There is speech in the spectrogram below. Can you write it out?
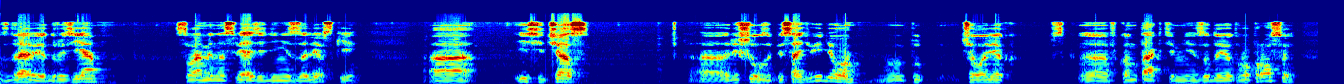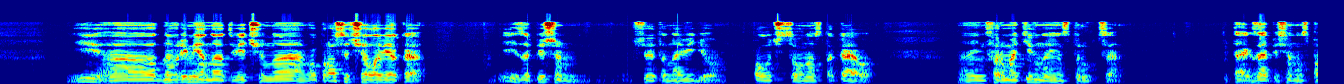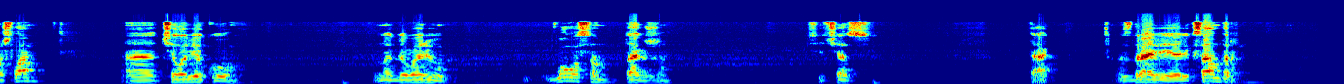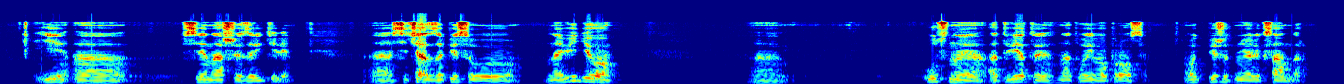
Здравия, друзья! С вами на связи Денис Залевский. А, и сейчас а, решил записать видео. Тут человек э, ВКонтакте мне задает вопросы. И а, одновременно отвечу на вопросы человека. И запишем все это на видео. Получится у нас такая вот э, информативная инструкция. Так, запись у нас пошла. Человеку наговорю голосом также. Сейчас. Так. Здравия, Александр. И э, все наши зрители. Э, сейчас записываю на видео э, устные ответы на твои вопросы. Вот пишет мне Александр.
